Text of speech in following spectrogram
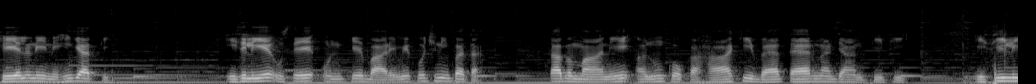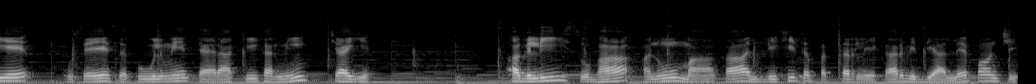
खेलने नहीं जाती, इसलिए उसे उनके बारे में कुछ नहीं पता। तब माँ ने अनु को कहा कि वह तैरना जानती थी, इसीलिए उसे स्कूल में तैराकी करनी चाहिए। अगली सुबह अनु माँ का लिखित पत्र लेकर विद्यालय पहुँची।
